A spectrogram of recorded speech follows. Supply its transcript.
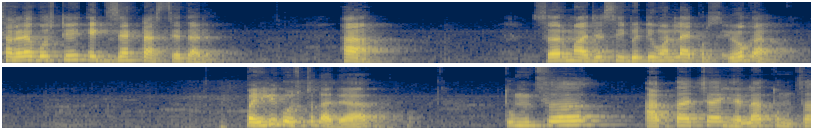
सगळ्या गोष्टी एक्झॅक्ट असते दादा. हां. सर माझे सी बी टी वनला ॲक्युरेसी हो का? पहिली गोष्ट दादा तुमचं आताच्या ह्याला तुमचा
